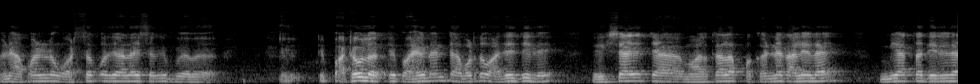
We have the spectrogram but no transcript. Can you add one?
आणि आपण व्हॉट्सअपवर ज्याला सगळी ते पाठवलं ते पाहिलं आणि ताबडतोब आदेश दिले. रिक्षाच्या मालकाला पकडण्यात आलेला आहे. मी आता दिलेल्या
